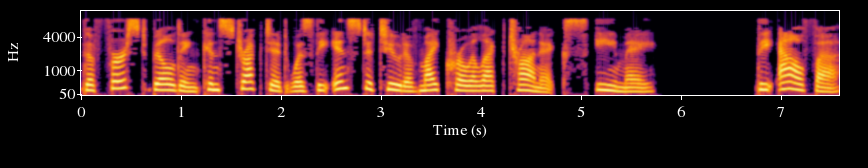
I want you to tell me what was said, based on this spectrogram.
The first building constructed was the Institute of Microelectronics (IME). The Alpha,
